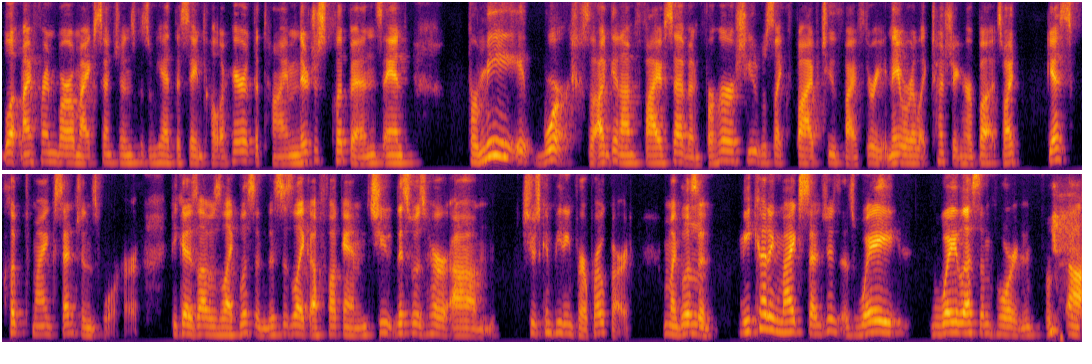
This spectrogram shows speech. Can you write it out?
let my friend borrow my extensions because we had the same color hair at the time. They're just clip ins. And for me, it worked. So again, I'm five seven. For her, she was like five two, five three, and they were like touching her butt. So I guess clipped my extensions for her because I was like, listen, this is like a fucking she this was her um she was competing for a pro card. I'm like, listen, me cutting my extensions is way way less important um,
